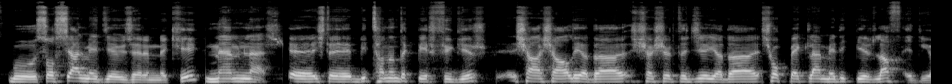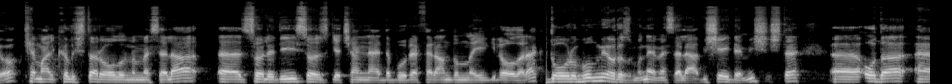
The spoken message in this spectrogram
bu sosyal medya üzerindeki memler. Ee, işte bir tanıdık bir figür şaşalı ya da şaşırtıcı ya da çok beklenmedik bir laf ediyor. Kemal Kılıçdaroğlu'nun mesela e, söylediği söz geçenlerde bu referandumla ilgili olarak doğru bulmuyoruz mu ne mesela bir şey demiş işte e, o da e,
